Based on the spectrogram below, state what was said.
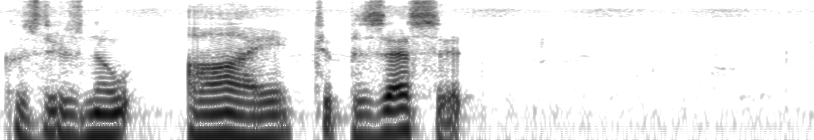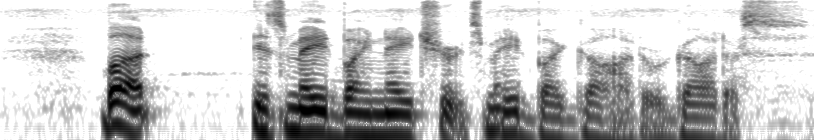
because there's no I to possess it. But it's made by nature, it's made by God or Goddess.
